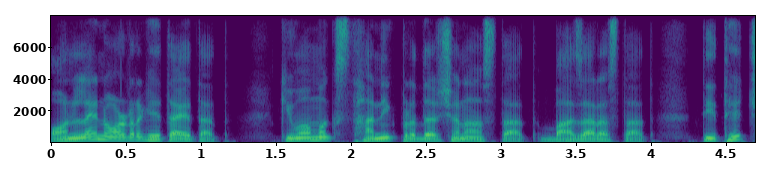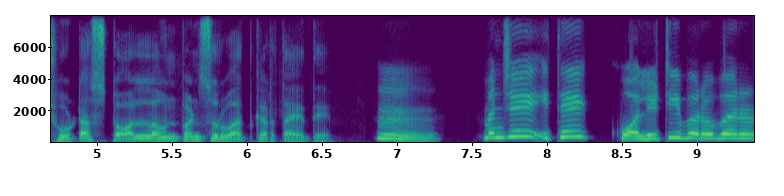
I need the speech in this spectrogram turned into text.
ऑनलाईन ऑर्डर घेता येतात किंवा मग स्थानिक प्रदर्शनं असतात बाजार असतात तिथे छोटा स्टॉल लावून पण सुरुवात करता येते. म्हणजे इथे क्वालिटी बरोबर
